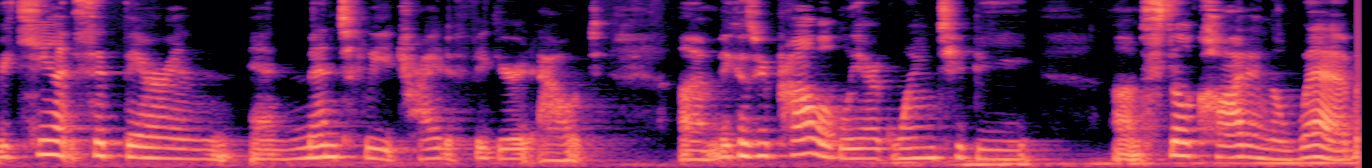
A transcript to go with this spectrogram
We can't sit there and, and mentally try to figure it out um, because we probably are going to be um, still caught in the web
